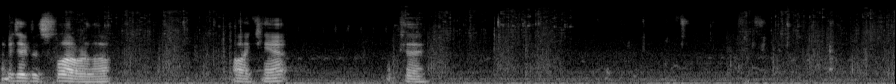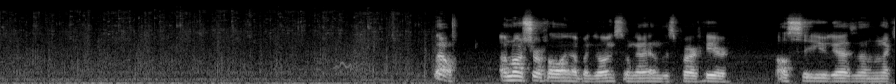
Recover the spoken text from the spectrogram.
Let me take this flower, though. Oh, I can't? Okay. Well, I'm not sure how long I've been going, so I'm going to end this part here. I'll see you guys in the next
